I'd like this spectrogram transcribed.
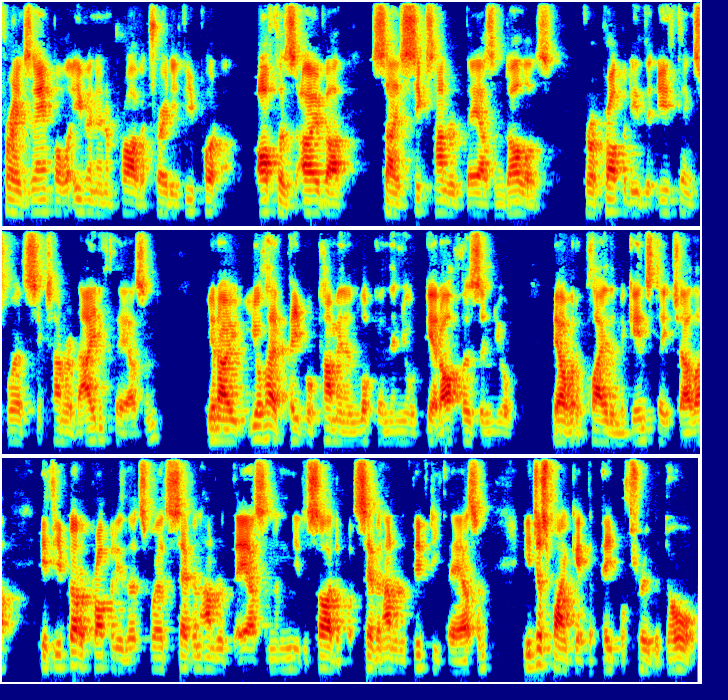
for example, even in a private treaty, if you put offers over say six hundred thousand dollars for a property that you think's worth six hundred eighty thousand, you know you'll have people come in and look, and then you'll get offers, and you'll be able to play them against each other. If you've got a property that's worth seven hundred thousand and you decide to put seven hundred fifty thousand, you just won't get the people through the door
